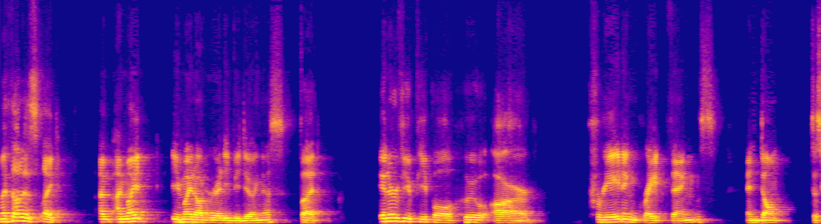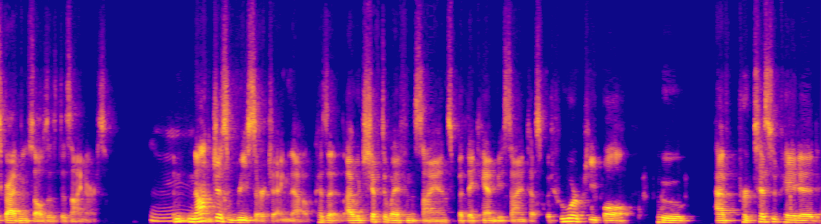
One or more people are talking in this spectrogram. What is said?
my thought is like I, I might you might already be doing this, but interview people who are creating great things and don't describe themselves as designers. Mm, Not just researching though, because I would shift away from science, but they can be scientists. But who are people who have participated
